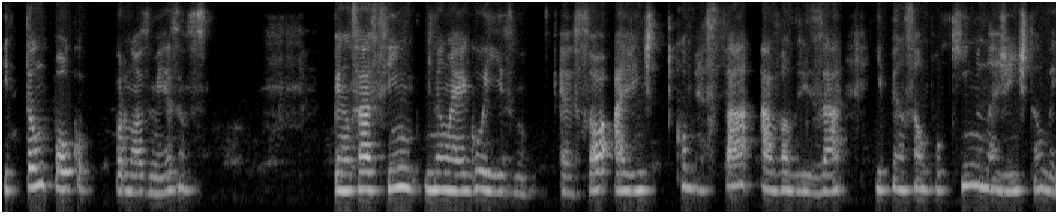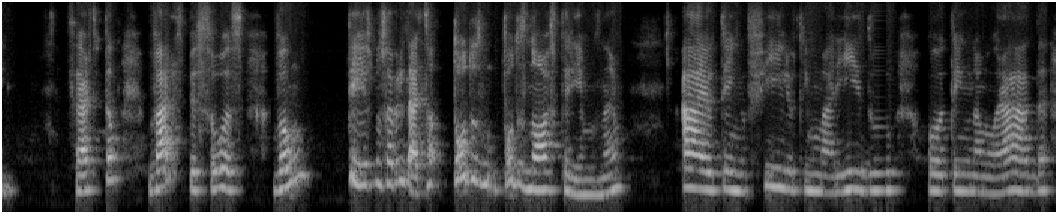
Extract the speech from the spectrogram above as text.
e tão pouco por nós mesmos. Pensar assim não é egoísmo, é só a gente começar a valorizar e pensar um pouquinho na gente também, certo? Então, várias pessoas vão ter responsabilidades, então, todos, todos nós teríamos, né? Ah, eu tenho filho, eu tenho marido, ou eu tenho namorada,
